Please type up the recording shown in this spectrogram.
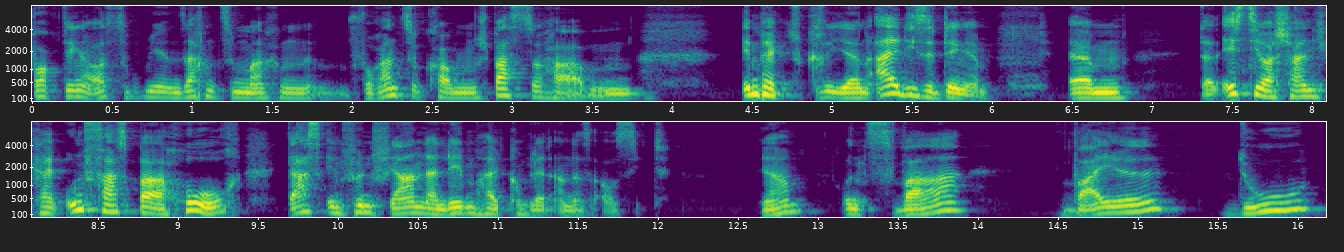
Bock, Dinge auszuprobieren, Sachen zu machen, voranzukommen, Spaß zu haben, Impact zu kreieren, all diese Dinge, ähm, dann ist die Wahrscheinlichkeit unfassbar hoch, dass in fünf Jahren dein Leben halt komplett anders aussieht. Ja, und zwar, weil du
